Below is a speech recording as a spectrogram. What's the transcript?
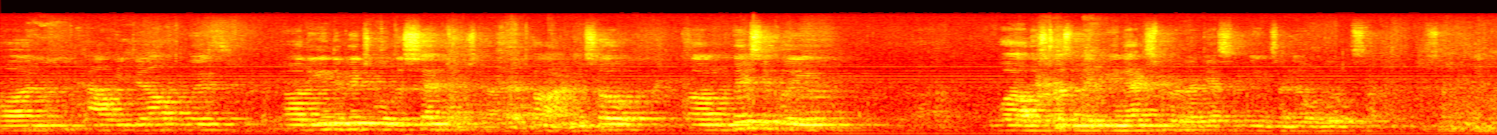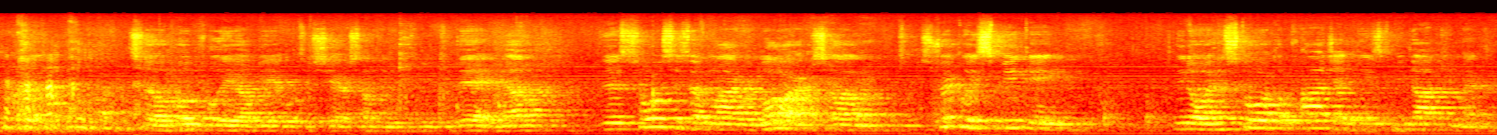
on how he dealt with uh, the individual dissenters at that time. And so, um, basically, while this doesn't make me an expert, I guess it means I know a little something. So, hopefully I'll be able to share something with you today. Now, the sources of my remarks, um, strictly speaking, you know, a historical project needs to be documented.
